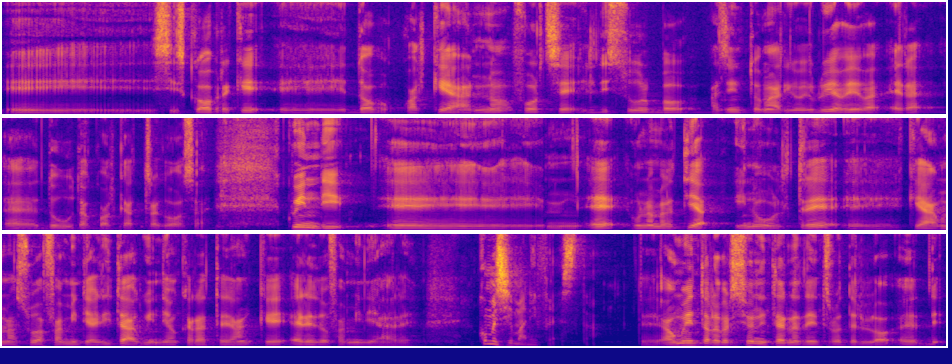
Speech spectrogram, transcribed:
eh, si scopre che eh, dopo qualche anno forse il disturbo asintomatico che lui aveva era eh, dovuto a qualche altra cosa. Quindi eh, è una malattia inoltre eh, che ha una sua familiarità, quindi ha un carattere anche eredofamiliare. Come si manifesta? Eh, aumenta la pressione interna eh,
